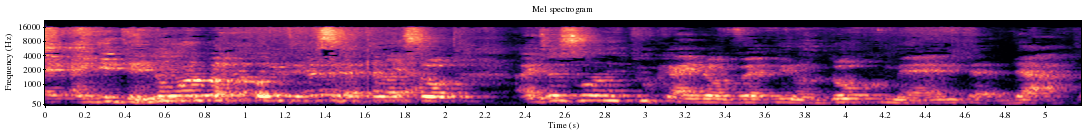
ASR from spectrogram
I, I didn't know about, etc. Yeah. So I just wanted to kind of, uh, you know, document that.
